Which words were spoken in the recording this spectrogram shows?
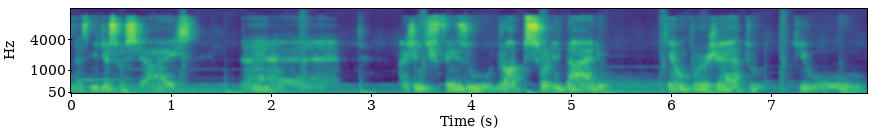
das mídias sociais, né? É, a gente fez o Drop Solidário, que é um projeto que o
